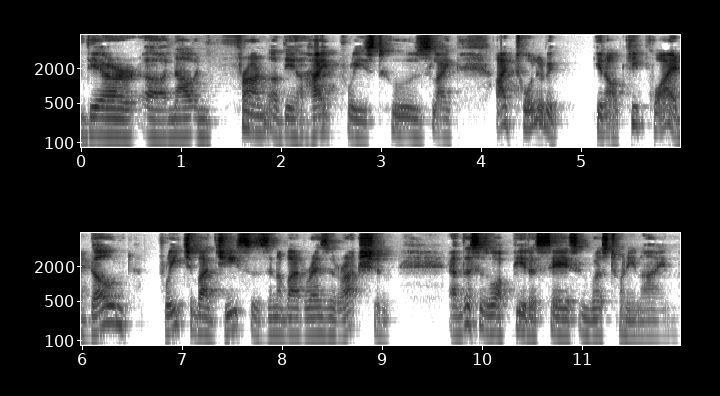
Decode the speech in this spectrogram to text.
they are uh, now in front of the high priest, who's like, "I told you to." You know, keep quiet. Don't preach about Jesus and about resurrection. And this is what Peter says in verse 29.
